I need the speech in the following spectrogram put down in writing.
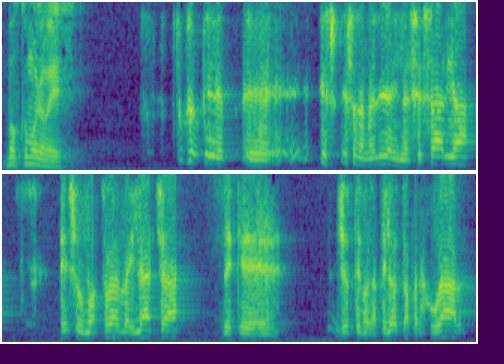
¿Vos cómo lo ves? Yo creo que eh, es, es, una medida innecesaria, es un mostrar la hilacha de que yo tengo la pelota para jugar,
